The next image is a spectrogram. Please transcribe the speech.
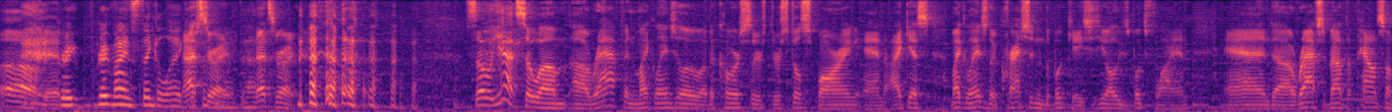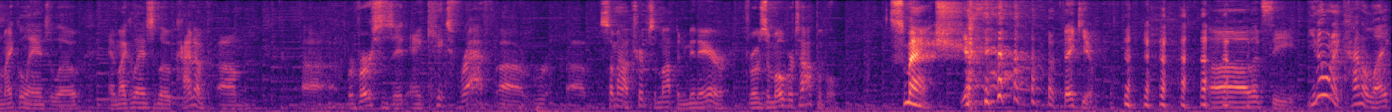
oh man, Great, great minds think alike. that's right. Like that. That's right. so yeah, so um, uh, Raph and Michelangelo, of course, they're, they're still sparring, and I guess Michelangelo crashed into the bookcase. You see all these books flying, and uh, Raph's about to pounce on Michelangelo, and Michelangelo kind of. Um, uh, reverses it and kicks Raph. Uh, r- uh, somehow trips him up in midair, throws him over top of him. Smash. Thank you. uh, let's see. You know what I kind of like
